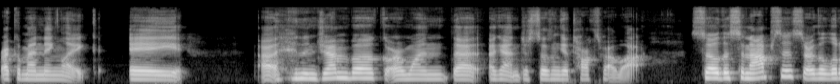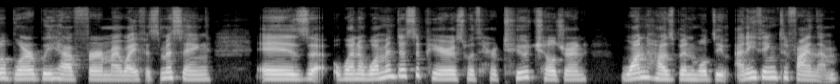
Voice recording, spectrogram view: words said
recommending like a, a hidden gem book or one that again just doesn't get talked about a lot. So the synopsis or the little blurb we have for My Wife is Missing is when a woman disappears with her two children, one husband will do anything to find them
